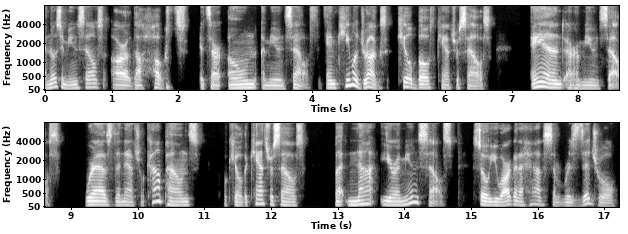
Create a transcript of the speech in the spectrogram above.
And those immune cells are the hosts. It's our own immune cells. And chemo drugs kill both cancer cells and our immune cells, whereas the natural compounds will kill the cancer cells, but not your immune cells. So you are going to have some residual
